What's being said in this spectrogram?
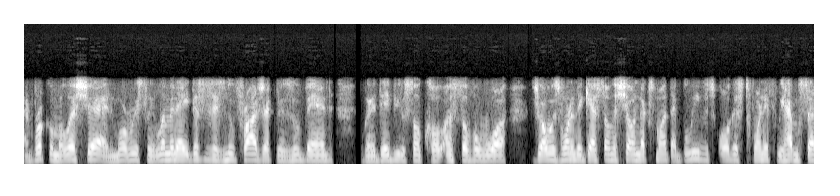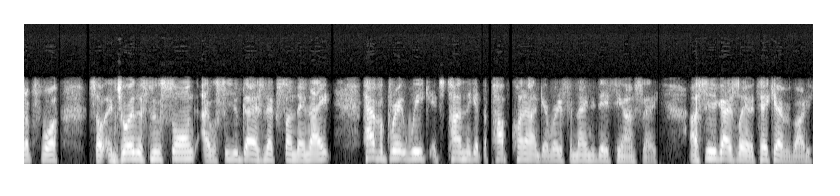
and Brooklyn Militia, and more recently Eliminate. This is his new project, his new band. We're going to debut a song called Uncivil War. Joe is one of the guests on the show next month. I believe it's August 20th. We have him set up for. So enjoy this new song. I will see you guys next Sunday night. Have a great week. It's time to get the popcorn out and get ready for 90 Day Fiance. I'll see you guys later. Take care, everybody.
